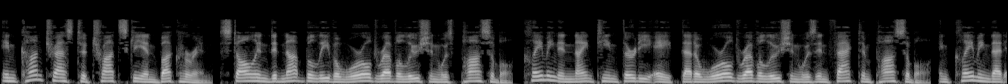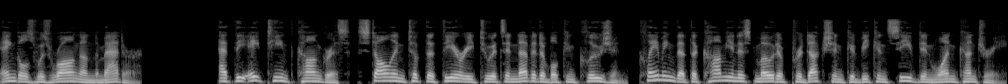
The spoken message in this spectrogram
In contrast to Trotsky and Bukharin, Stalin did not believe a world revolution was possible, claiming in 1938 that a world revolution was in fact impossible, and claiming that Engels was wrong on the matter. At the 18th Congress, Stalin took the theory to its inevitable conclusion, claiming that the communist mode of production could be conceived in one country.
